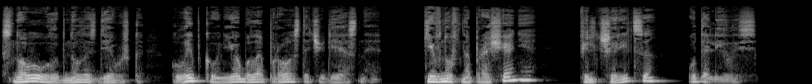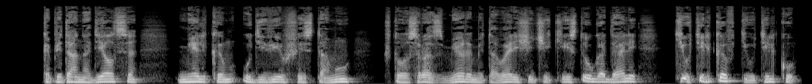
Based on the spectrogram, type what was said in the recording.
Снова улыбнулась девушка. Улыбка у нее была просто чудесная. Кивнув на прощание, фельдшерица удалилась. Капитан оделся, мельком удивившись тому, что с размерами товарищи чекисты угадали тютелька в тютельку.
